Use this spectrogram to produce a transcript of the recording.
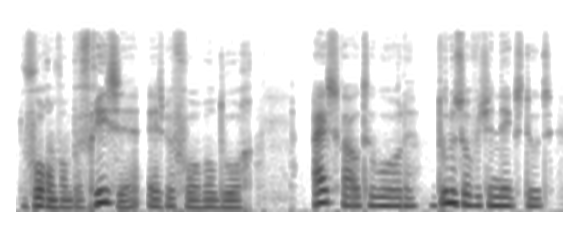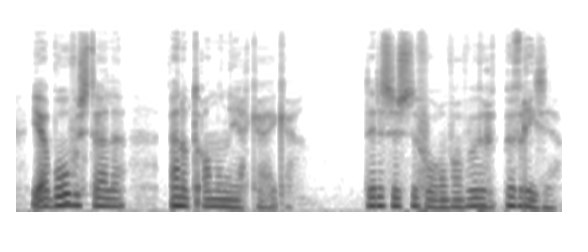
De vorm van bevriezen is bijvoorbeeld door ijskoud te worden, doen alsof het je niks doet, je erboven stellen en op de ander neerkijken. Dit is dus de vorm van bevriezen.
